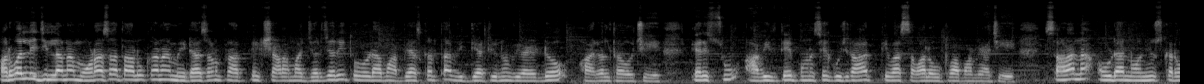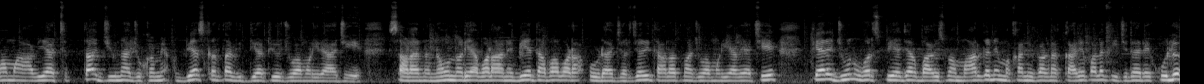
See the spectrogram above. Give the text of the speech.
અરવલ્લી જિલ્લાના મોડાસા તાલુકાના મેઢાસણ પ્રાથમિક શાળામાં જર્જરિત ઓરડામાં અભ્યાસ કરતા વિદ્યાર્થીઓનો વીડિયો વાયરલ થયો છે. ત્યારે શું આવી રીતે ભણશે ગુજરાત તેવા સવાલો ઉઠવા પામ્યા છે. શાળાના ઓરડા નોન યુઝ કરવામાં આવ્યા છતાં જીવના જોખમે અભ્યાસ કરતા વિદ્યાર્થીઓ જોવા મળી રહ્યા છે. શાળાના નવ નળિયાવાળા અને બે ધાબાવાળા ઓરડા જર્જરિત હાલતમાં જોવા મળી આવ્યા છે. ત્યારે જૂન વર્ષ બે હજાર બાવીસમાં માર્ગ અને મકાન વિભાગના કાર્યપાલક ઇજનેરે કુલ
